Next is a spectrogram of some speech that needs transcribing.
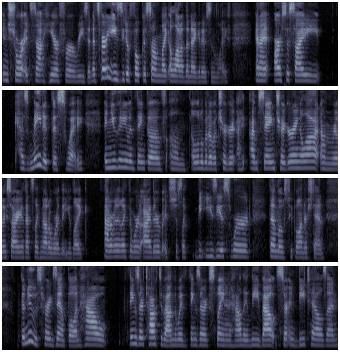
in short it's not here for a reason. It's very easy to focus on like a lot of the negatives in life. And I our society has made it this way. And you can even think of um, a little bit of a trigger. I, I'm saying triggering a lot. I'm really sorry if that's like not a word that you like. I don't really like the word either, but it's just like the easiest word that most people understand. The news, for example, and how things are talked about and the way that things are explained and how they leave out certain details and,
